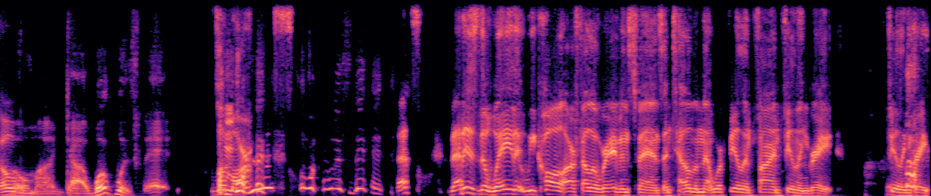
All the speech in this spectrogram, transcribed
Go. Oh my god, what was that? The Marvelous? what was that? That's that is the way that we call our fellow Ravens fans and tell them that we're feeling fine, feeling great, feeling great.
